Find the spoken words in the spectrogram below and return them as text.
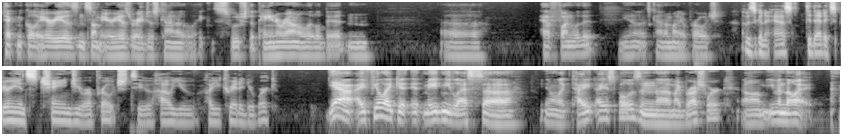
technical areas and some areas where I just kind of like swoosh the paint around a little bit and uh, have fun with it. You know, that's kind of my approach. I was going to ask, did that experience change your approach to how you how you created your work? Yeah, I feel like it, it made me less, uh, you know, like tight, I suppose, in uh, my brushwork. Um, even though I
